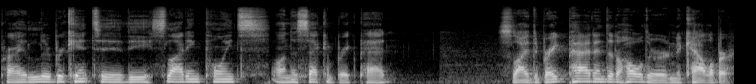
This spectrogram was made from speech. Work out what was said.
Apply lubricant to the sliding points on the second brake pad. Slide the brake pad into the holder in the caliper.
